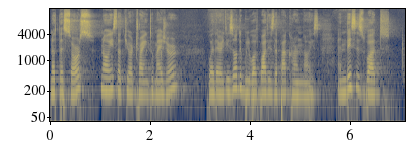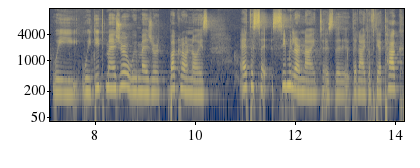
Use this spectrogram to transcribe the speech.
not the source noise that you are trying to measure, whether it is audible, but what is the background noise. And this is what we, we did measure. We measured background noise at a similar night as the, the night of the attack,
